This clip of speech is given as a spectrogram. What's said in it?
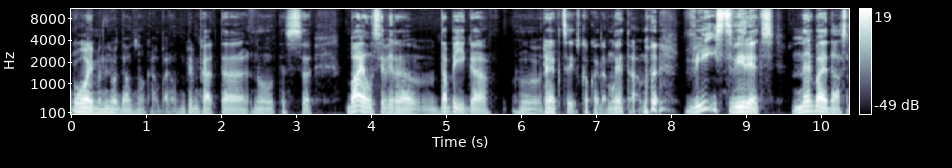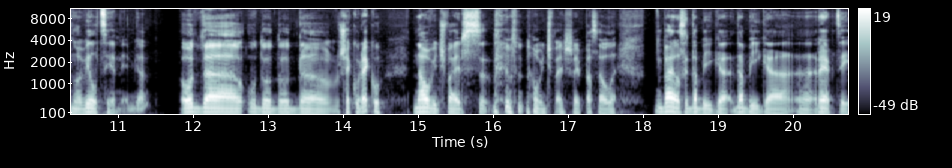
Oi, man ļoti daudz no kā bail. Pirmkārt, nu, tas bailes jau ir dabīga ā, reakcija uz kaut kādām lietām. Vīsts vīrietis nebaidās no vilcieniem. Ja? Un, ā, un, un, un ā, šeku reku nav viņš vairs, nav viņš vairs šeit pasaulē. Bailes ir dabīga, dabīga uh, reakcija.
